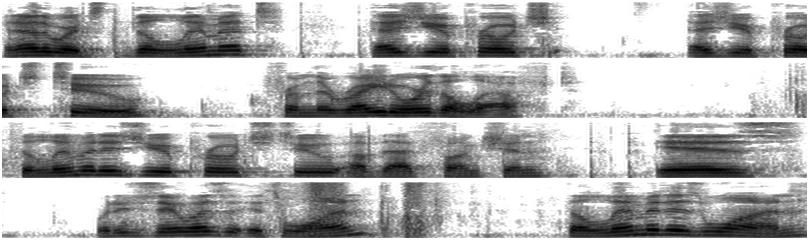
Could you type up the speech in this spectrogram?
In other words, the limit as you approach as you approach 2 from the right or the left, the limit as you approach 2 of that function is, what did you say it was? It's 1. The limit is 1.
